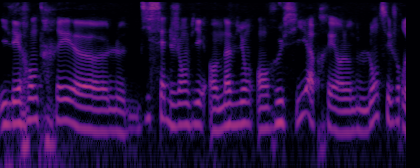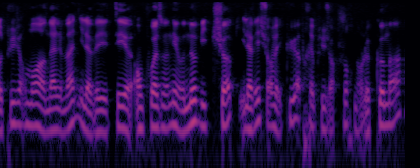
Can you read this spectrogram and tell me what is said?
il est rentré euh, le 17 janvier en avion en Russie après un long séjour de plusieurs mois en Allemagne. Il avait été empoisonné au Novichok. Il avait survécu après plusieurs jours dans le coma.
